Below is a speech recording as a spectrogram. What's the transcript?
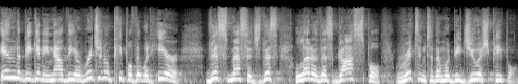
in the beginning. Now, the original people that would hear this message, this letter, this gospel written to them would be Jewish people.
